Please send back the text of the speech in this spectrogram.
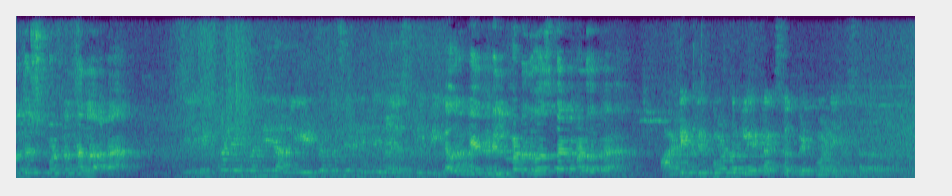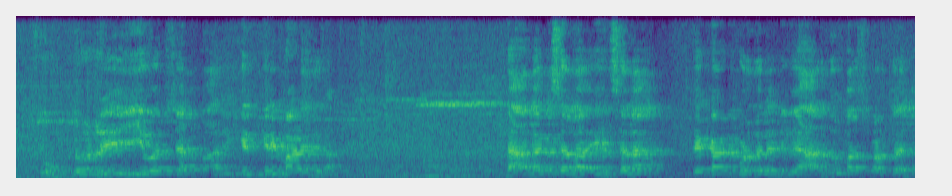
ಒಂದಷ್ಟು ಕೊಟ್ಟದಲ್ಲ ಹಣ? ಅವ್ರಿಗೇನ್ ಬಿಲ್ ಮಾಡೋದು ಹೊಸ್ದಾಗಿ ಮಾಡೋರ? ಆಡಿಟ್ ರಿಪೋರ್ಟ್ ಲೇಟ್ ಆಗಿ ಸಬ್ಮಿಟ್ ಮಾಡಿ ಸರ್. ನೋಡ್ರಿ, ಈ ವರ್ಷ ಭಾರಿ ಕಿರಿಕಿರಿ ಮಾಡಿದಿರ ನಾಲ್ಕು ಸಲ, ಐದು ಸಲ ರೆಕಾರ್ಡ್ ಕೊಡದಲ್ಲೇ ನೀವು ಯಾರ್ದು ಪಾಸ್ ಮಾಡ್ತಾ ಇಲ್ಲ.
